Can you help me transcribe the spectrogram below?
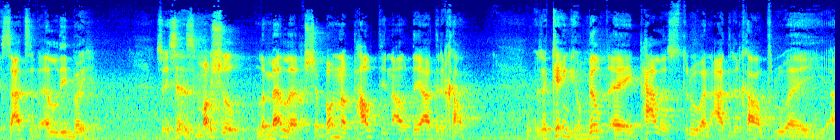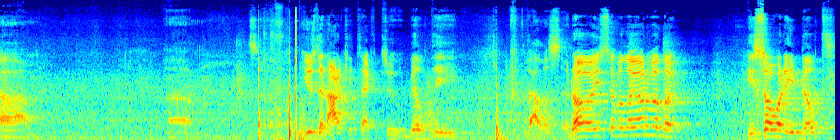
Satz of El Liboy? So he says, Moshel lemelech shabona paltin al de adrichal. There's a king who built a palace through an adrichal, through a um, um, used an architect to build the palace. He saw what he built,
